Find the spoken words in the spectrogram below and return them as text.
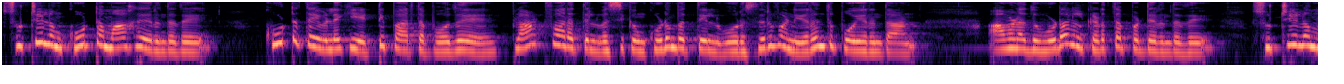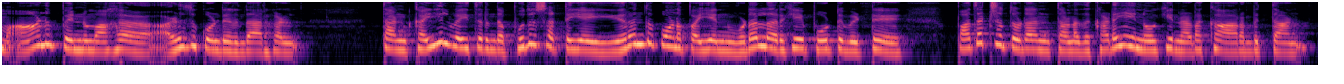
சுற்றிலும் கூட்டமாக இருந்தது. கூட்டத்தை விலக்கி எட்டி பார்த்தபோது பிளாட்ஃபாரத்தில் வசிக்கும் குடும்பத்தில் ஒரு சிறுவன் இறந்து போயிருந்தான். அவனது உடல் கிடத்தப்பட்டிருந்தது. சுற்றிலும் ஆணும் பெண்ணுமாக அழுது கொண்டிருந்தார்கள். தன் கையில் வைத்திருந்த புது சட்டையை இறந்து போன பையன் உடல் அருகே போட்டுவிட்டு பதற்றத்துடன் தனது கடையை நோக்கி நடக்க ஆரம்பித்தான்.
